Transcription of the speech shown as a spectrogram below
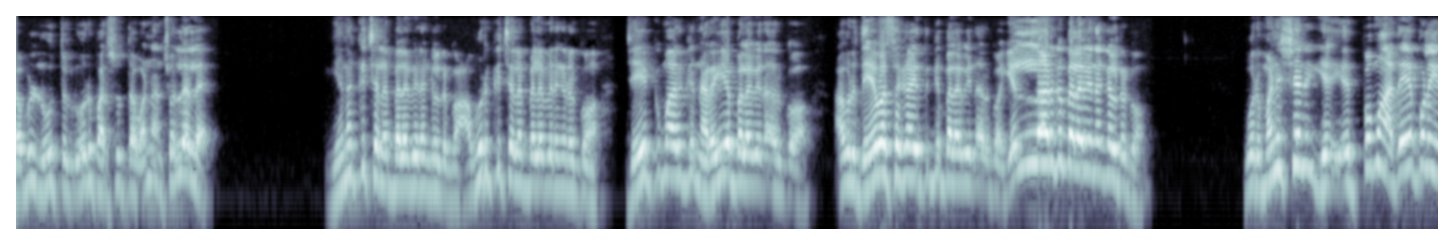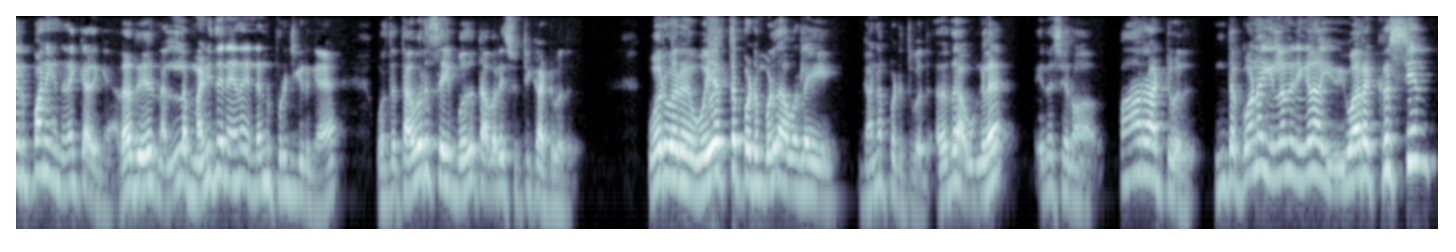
நோபல் நூத்துக்கு நூறு பரிசுத்தவன் நான் சொல்லலை. எனக்கு சில பலவீனங்கள் இருக்கும். அவருக்கு சில பலவீனங்கள் இருக்கும். ஜெயக்குமாருக்கு நிறைய பலவீனம் இருக்கும். அவர் தேவசகாயத்துக்கு பலவீனம் இருக்கும். எல்லாருக்கும் பலவீனங்கள் இருக்கும். ஒரு மனுஷன் எ- எப்பவும் அதே போல இருப்பான்னு நீங்க நினைக்காதீங்க. அதாவது நல்ல மனித நேரம் என்னன்னு புரிஞ்சுக்கிடுங்க. ஒருத்தர் தவறு செய்யும்போது தவறை சுட்டி காட்டுவது ஒருவர் உயர்த்தப்படும் பொழுது அவர்களை கனப்படுத்துவது. அதாவது அவங்கள என்ன செய்யணும்? பாராட்டுவது. இந்த குணம் இல்லைன்னா நீங்களா யூ ஆர் கிறிஸ்டியன்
